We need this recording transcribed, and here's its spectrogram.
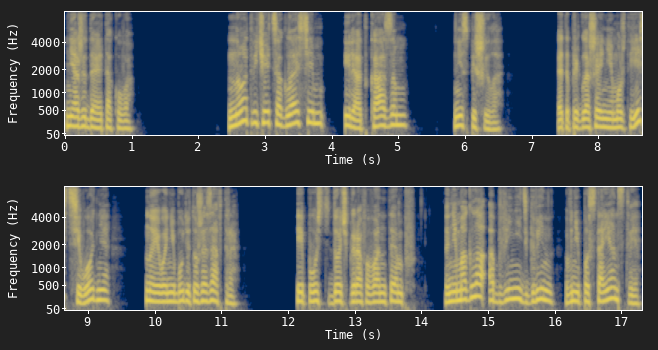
не ожидая такого. Но отвечать согласием или отказом не спешила. Это приглашение может есть сегодня, но его не будет уже завтра. И пусть дочь графа Ван Темпф не могла обвинить Гвин в непостоянстве,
